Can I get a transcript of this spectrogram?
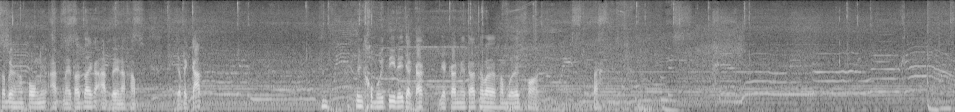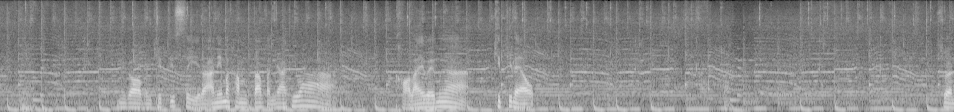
ถ้าเป็นทางตรงนี่อัดในตอนได้ก็อัดเลยนะครับ อย่าไปกัก เล่นคอมมูนิตี้เลยอยากักอยากักในตาถ้าเราจะทำเวอร์เรคคอร์ดไปนี่ก็เป็นคลิปที่ 4 แล้ว อันนี้มาทำตามสัญญาที่ว่าขอไลฟ์ไว้เมื่อคลิปที่แล้วส่วน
